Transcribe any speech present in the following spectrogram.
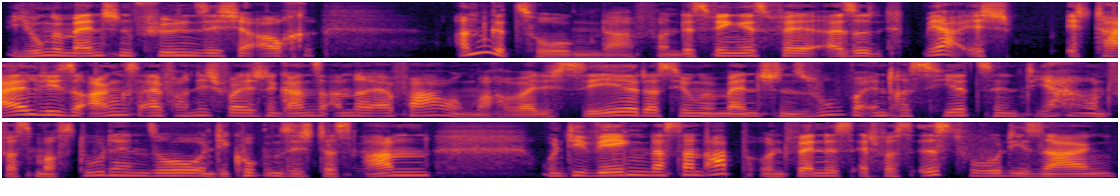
junge Menschen fühlen sich ja auch angezogen davon. Deswegen ist, also ja, ich ich teile diese Angst einfach nicht, weil ich eine ganz andere Erfahrung mache, weil ich sehe, dass junge Menschen super interessiert sind. Ja, und was machst du denn so? Und die gucken sich das an und die wägen das dann ab. Und wenn es etwas ist, wo die sagen,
